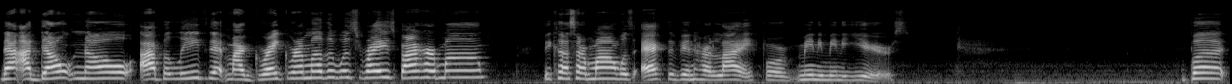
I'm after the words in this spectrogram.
Now, I don't know. I believe that my great grandmother was raised by her mom because her mom was active in her life for many, many years. But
